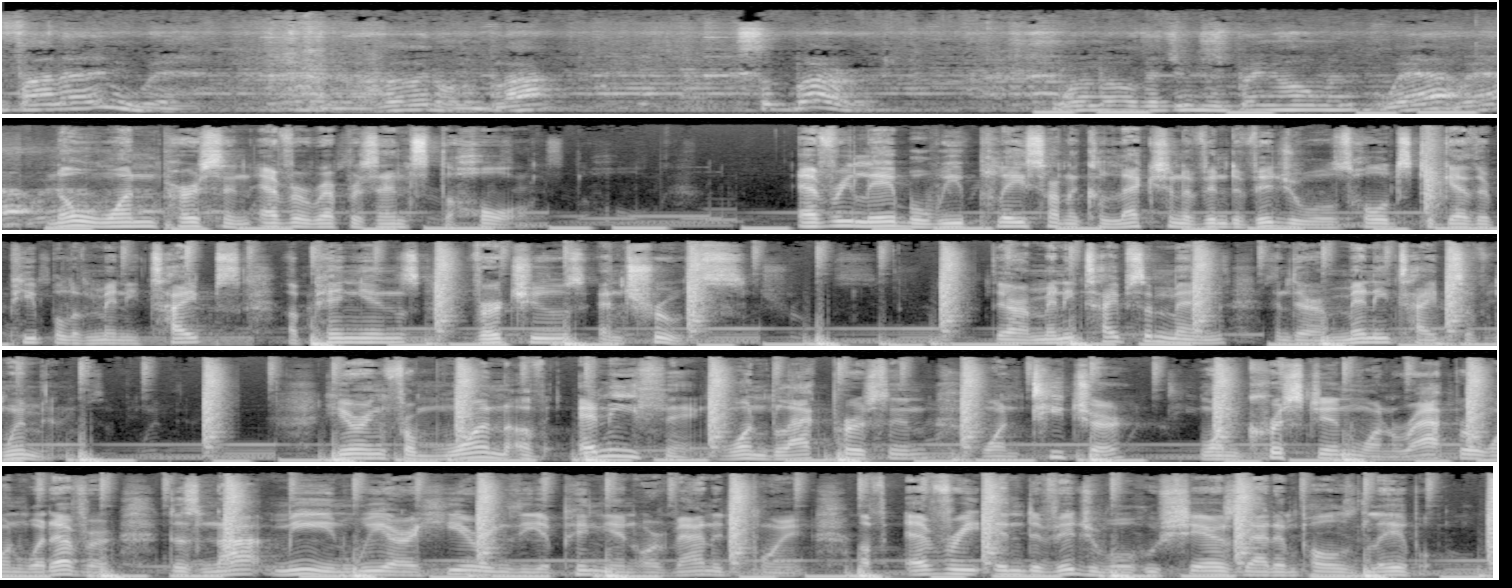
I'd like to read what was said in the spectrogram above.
can find her anywhere. In the hood, on the block. It's a bird. One of those that you just bring home and? Where? No one person ever represents the whole. Every label we place on a collection of individuals holds together people of many types, opinions, virtues, and truths. There are many types of men and there are many types of women. Hearing from one of anything, one black person, one teacher, one Christian, one rapper, one whatever, does not mean we are hearing the opinion or vantage point of every individual who shares that imposed label.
